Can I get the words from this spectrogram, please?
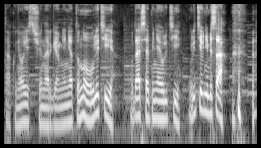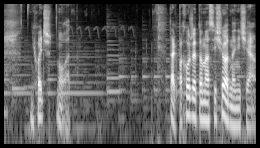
Так, у него есть еще энергия, у меня нету. Ну, улети. Ударься об меня и улети. Улети в небеса. Не хочешь? Ну ладно. Так, похоже, это у нас еще одна ничья.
